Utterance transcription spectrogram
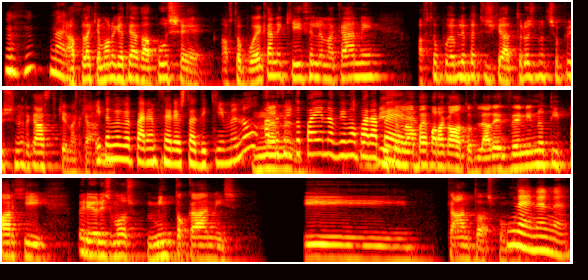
Μμμ, Μάλιστα. Απλά και μόνο γιατί αγαπούσε αυτό που έκανε και ήθελε να κάνει αυτό που έβλεπε τους γιατρούς με τους οποίους συνεργάστηκε να κάνει. Ήταν βέβαια παρεμφερές στο αντικείμενο, Ναι, αλλά ναι. θέλει να το πάει ένα βήμα παραπέρα. Ήθελε να πάει παρακάτω. Δηλαδή δεν είναι ότι υπάρχει περιορισμός μην το κάνεις ή κάντο, ας πούμε. Ναι, ναι, ναι.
